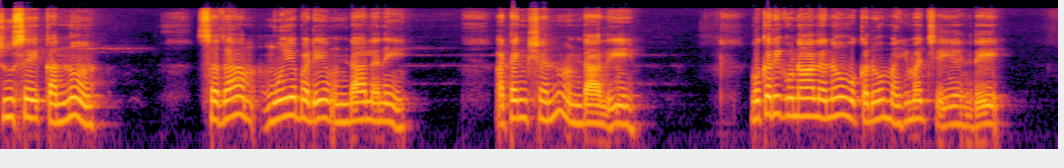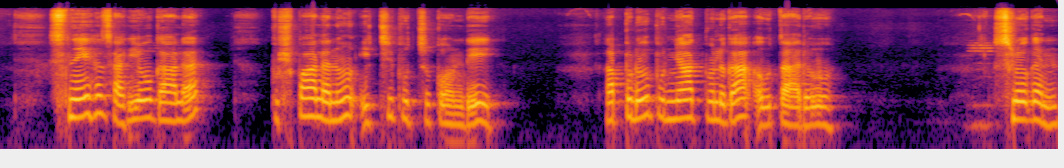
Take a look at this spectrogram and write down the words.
చూసే కన్ను సదా మూయబడి ఉండాలని అటెన్షన్ ఉండాలి. ఒకరి గుణాలను ఒకరు మహిమ చేయండి. స్నేహ సహయోగాల పుష్పాలను ఇచ్చి పుచ్చుకోండి అప్పుడు పుణ్యాత్ములుగా అవుతారు. స్లోగన్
